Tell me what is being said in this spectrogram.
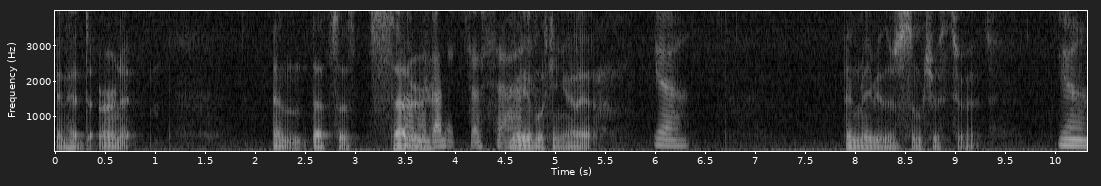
and had to earn it. And that's a Oh sadder my God, that's so sad. way of looking at it. Yeah. And maybe there's some truth to it, Yeah.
